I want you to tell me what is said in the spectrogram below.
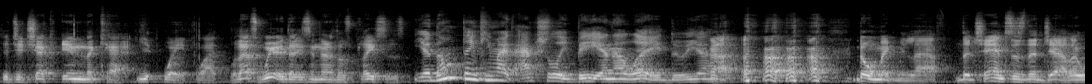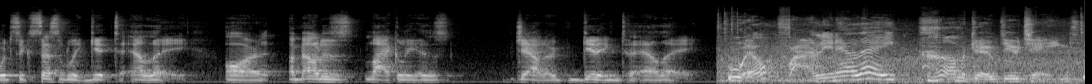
Did you check in the cat? Y- wait, what? Well, that's weird that he's in none of those places. You don't think he might actually be in LA, do you? Don't make me laugh. The chances that Jaller would successfully get to LA are about as likely as Jaller getting to LA. Well, finally in LA. I'ma go do things.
